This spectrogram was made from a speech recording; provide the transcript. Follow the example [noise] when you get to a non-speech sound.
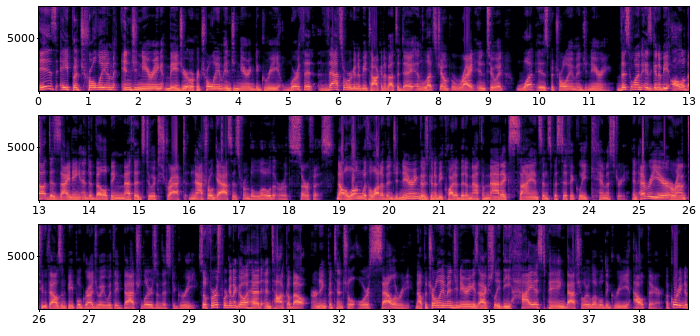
Is a petroleum engineering major or petroleum engineering degree worth it? That's what we're gonna be talking about today and let's jump right into it what is petroleum engineering? This one is going to be all about designing and developing methods to extract natural gases from below the Earth's surface. Now, along with a lot of engineering, there's going to be quite a bit of mathematics, science, and specifically chemistry. And every year, around 2,000 people graduate with a bachelor's in this degree. So first, we're going to go ahead and talk about earning potential or salary. Now, petroleum engineering is actually the highest paying bachelor level degree out there. According to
